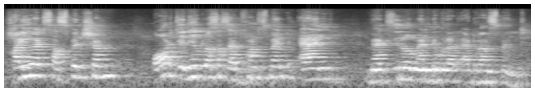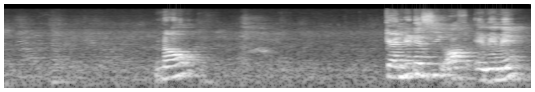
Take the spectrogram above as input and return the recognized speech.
Hyoid suspension or genioglossus advancement and maxillomandibular advancement. Now, candidacy of MMA,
